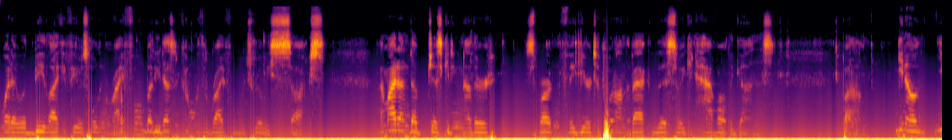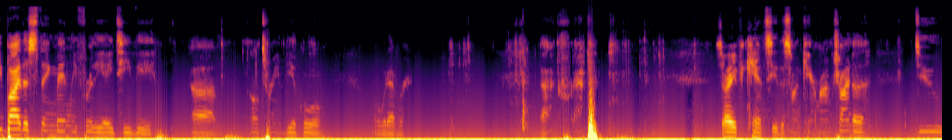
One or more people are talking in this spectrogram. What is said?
what it would be like if he was holding a rifle, but he doesn't come with a rifle, which really sucks. I might end up just getting another Spartan figure to put on the back of this so he can have all the guns. But, um, you know, you buy this thing mainly for the ATV, uh, all-terrain vehicle, or whatever. Ah, crap. Sorry if you can't see this on camera. I'm trying to do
